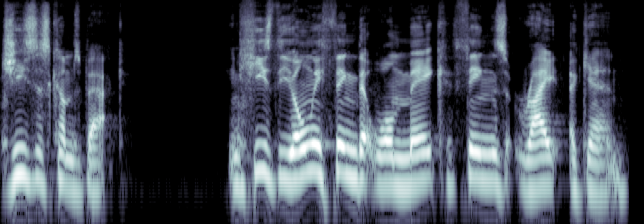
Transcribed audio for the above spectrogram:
Jesus comes back. And he's the only thing that will make things right again.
